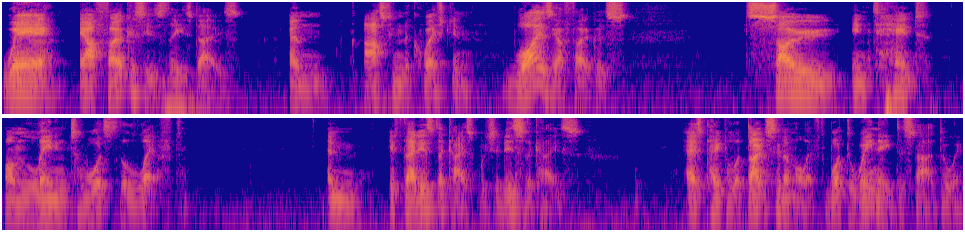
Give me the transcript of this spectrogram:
where our focus is these days and asking the question why is our focus so intent on leaning towards the left? And if that is the case, which it is the case, as people that don't sit on the left, what do we need to start doing?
